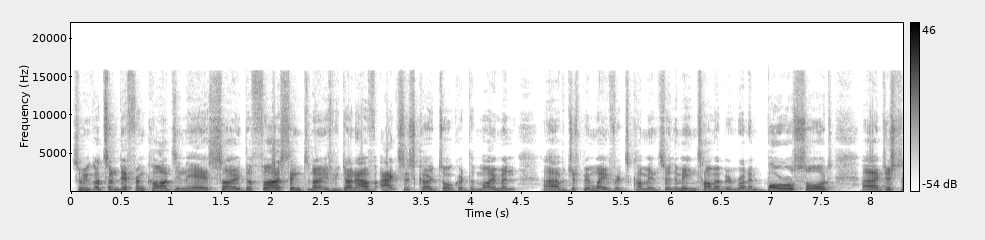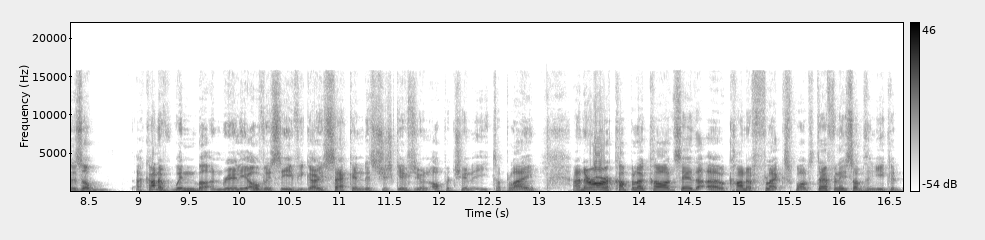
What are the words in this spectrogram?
So we've got some different cards in here. So the first thing to note is we don't have access code talker at the moment. Uh, I've just been waiting for it to come in. So in the meantime, I've been running Borrelsword uh, just as a a kind of win button, really. Obviously, if you go second, this just gives you an opportunity to play. And there are a couple of cards here that are kind of flex spots. Definitely something you could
